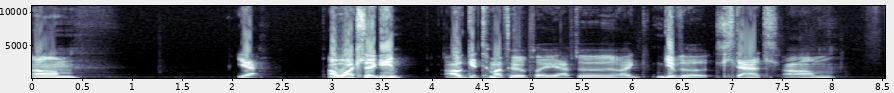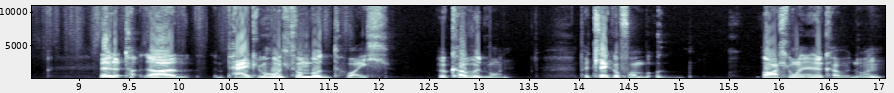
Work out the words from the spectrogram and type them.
Um, yeah, I watched that game. I'll get to my favorite play after I give the stats. Um, there's a t- uh, Patrick Mahomes fumbled twice, recovered one. Pacheco fumbled, lost one and recovered one.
